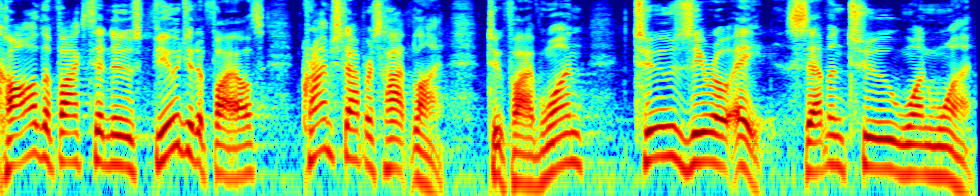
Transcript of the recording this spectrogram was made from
call the Fox 10 News Fugitive Files Crime Stoppers Hotline 251 208 7211.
